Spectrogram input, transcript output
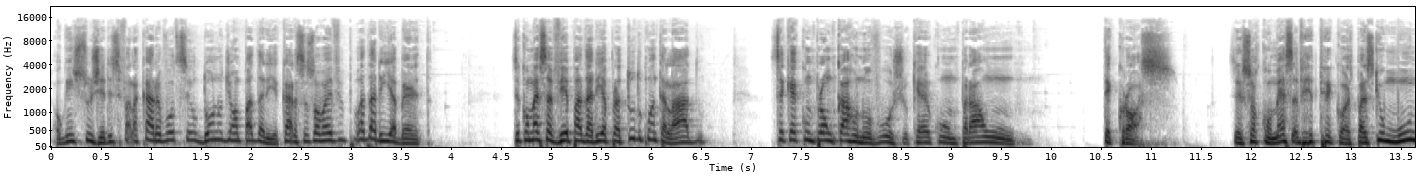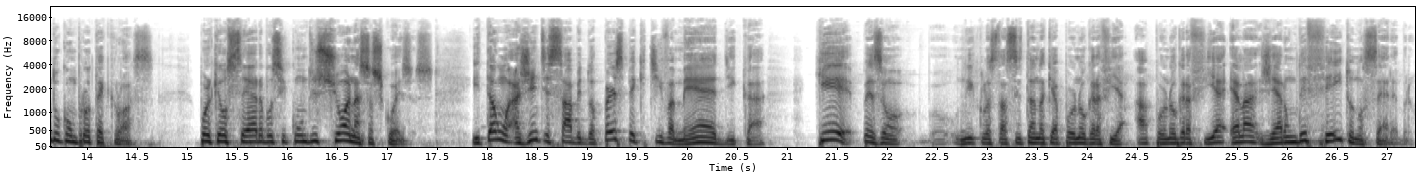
alguém sugerir, você fala, cara, eu vou ser o dono de uma padaria. Cara, você só vai ver padaria aberta. Você começa a ver padaria para tudo quanto é lado. Você quer comprar um carro novo? Oxe, eu quero comprar um T-Cross. Você só começa a ver T-Cross. Parece que o mundo comprou T-Cross. Porque o cérebro se condiciona a essas coisas. Então, a gente sabe da perspectiva médica que, por exemplo, o Nicolas está citando aqui a pornografia. A pornografia, ela gera um defeito no cérebro.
